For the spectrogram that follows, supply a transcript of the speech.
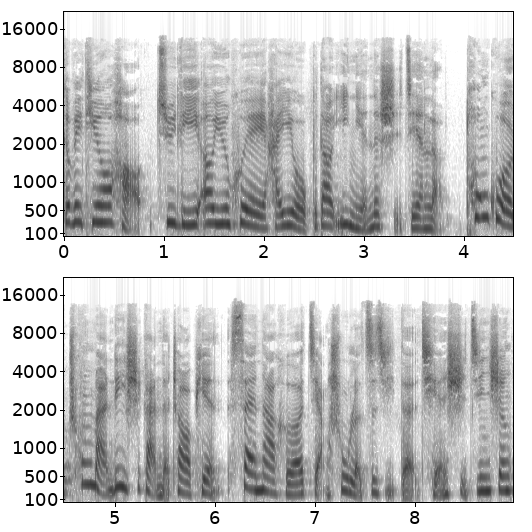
各位听友好，距离奥运会还有不到一年的时间了。通过充满历史感的照片，塞纳河讲述了自己的前世今生，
